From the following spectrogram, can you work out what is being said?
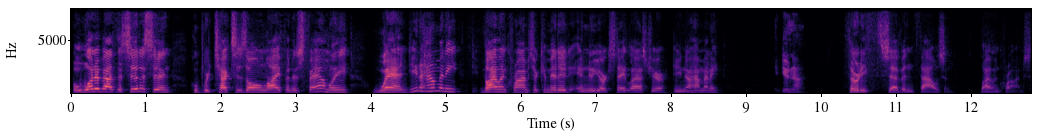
But what about the citizen who protects his own life and his family when? Do you know how many violent crimes are committed in New York State last year? Do you know how many? You're not. Thirty-seven thousand violent crimes.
